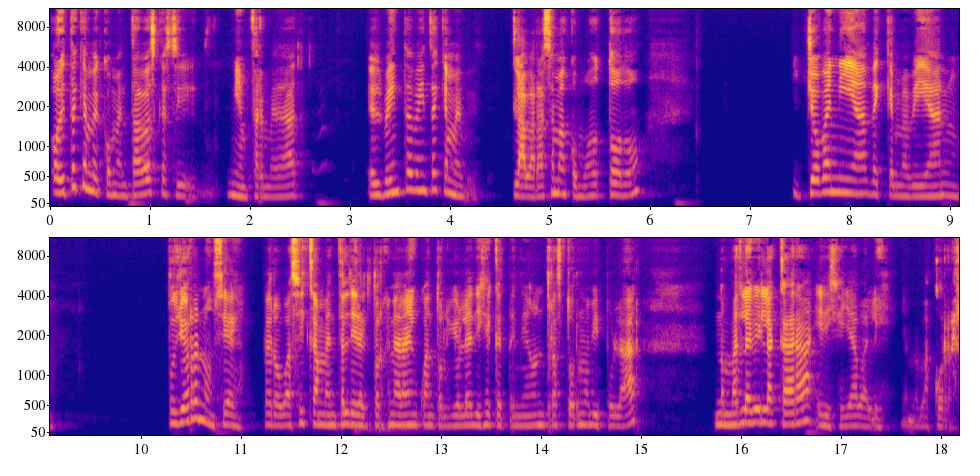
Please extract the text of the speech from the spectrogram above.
ahorita que me comentabas que si mi enfermedad el 2020 que me, la verdad se me acomodó todo, yo venía de que me habían, pues yo renuncié, pero básicamente el director general, en cuanto yo le dije que tenía un trastorno bipolar, nomás le vi la cara y dije, ya valí, ya me va a correr.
